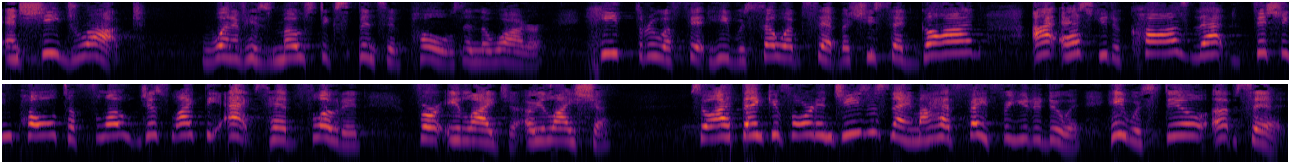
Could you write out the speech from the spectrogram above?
And she dropped one of his most expensive poles in the water. He threw a fit. He was so upset. But she said, God, I ask you to cause that fishing pole to float just like the axe head floated for Elijah or Elisha. So I thank you for it in Jesus' name. I have faith for you to do it. He was still upset.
